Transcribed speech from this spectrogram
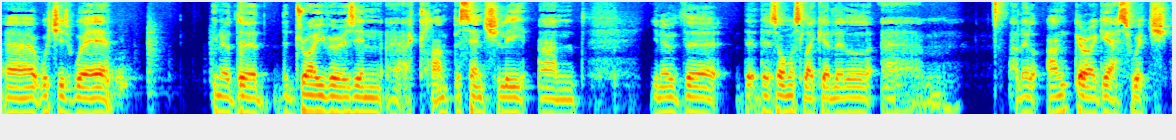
uh, which is where you know the the driver is in a clamp essentially and you know the, the there's almost like a little um, a little anchor, I guess, which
